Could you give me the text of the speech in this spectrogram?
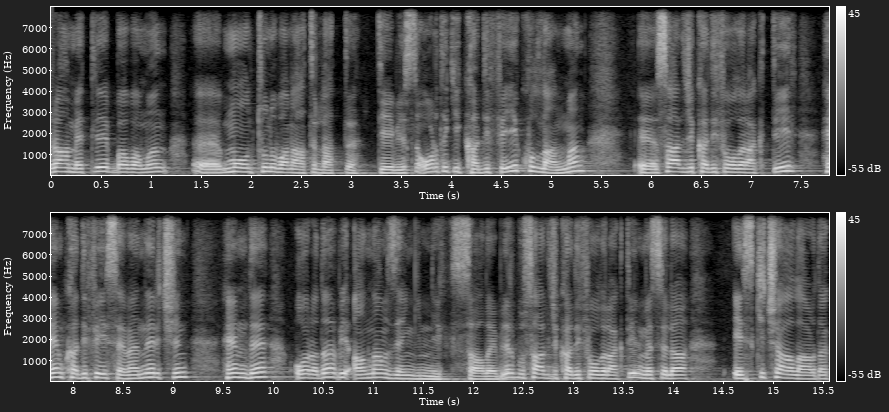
rahmetli babamın e, montunu bana hatırlattı diyebilirsin. Oradaki kadifeyi kullanman e, sadece kadife olarak değil hem kadifeyi sevenler için hem de orada bir anlam zenginliği sağlayabilir. Bu sadece kadife olarak değil mesela eski çağlarda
